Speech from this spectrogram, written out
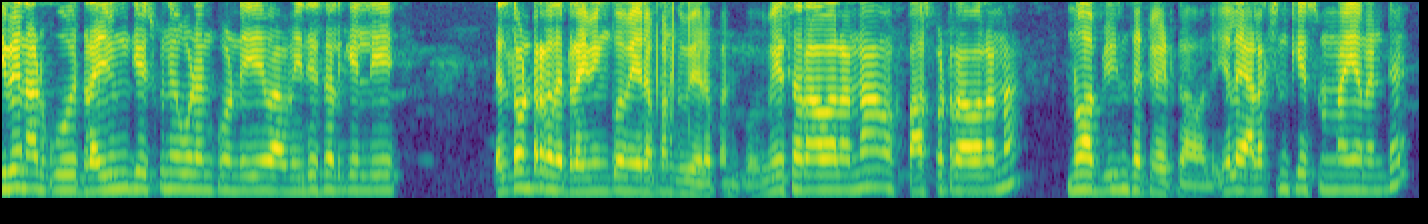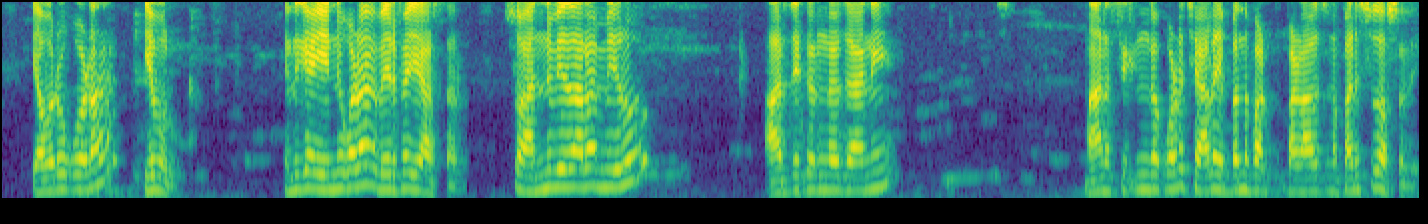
ఈవెన్ అడుగు డ్రైవింగ్ చేసుకునేవాడు అనుకోండి విదేశాలకు వెళ్ళి వెళ్తూ ఉంటారు కదా డ్రైవింగ్కో వేరే పనికి వేరే పనికో వీసా రావాలన్నా ఒక పాస్పోర్ట్ రావాలన్నా నో అబ్జెక్షన్ సర్టిఫికేట్ కావాలి. ఇలా ఎలక్షన్ కేసులు ఉన్నాయి అని అంటే ఎవరు కూడా ఇవ్వరు. ఎందుకంటే ఇవన్నీ కూడా వెరిఫై చేస్తారు. సో అన్ని విధాలా మీరు ఆర్థికంగా కానీ మానసికంగా కూడా చాలా ఇబ్బంది పడ పడాల్సిన పరిస్థితి వస్తుంది.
